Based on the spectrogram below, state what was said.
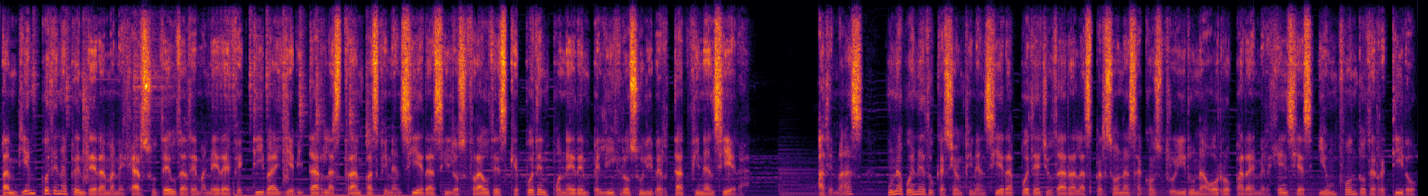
También pueden aprender a manejar su deuda de manera efectiva y evitar las trampas financieras y los fraudes que pueden poner en peligro su libertad financiera. Además, una buena educación financiera puede ayudar a las personas a construir un ahorro para emergencias y un fondo de retiro,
